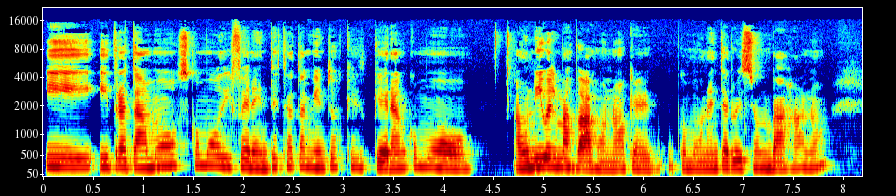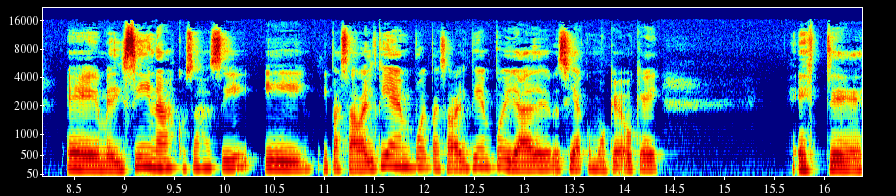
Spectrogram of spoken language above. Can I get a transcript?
Y, tratamos como diferentes tratamientos que, que, eran como a un nivel más bajo, ¿no? Que como una intervención baja, ¿no? Eh, medicinas, cosas así. Y, pasaba el tiempo y pasaba el tiempo y ya decía como que, ok, este,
